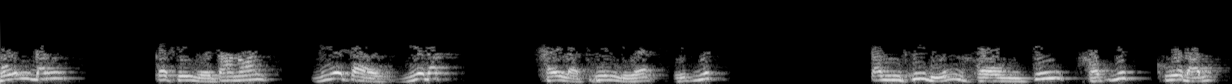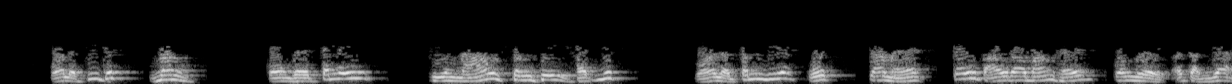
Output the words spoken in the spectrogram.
bốn đấng có khi người ta nói vía trời vía đất hay là thiên địa hiệp nhất tâm khí điển hồn trí hợp nhất, khua động, gọi là trí thức văn còn về tâm ý, phiền não sân si hợp nhất, gọi là tâm vía của cha mẹ, cấu tạo ra bản thể con người ở trần gian.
